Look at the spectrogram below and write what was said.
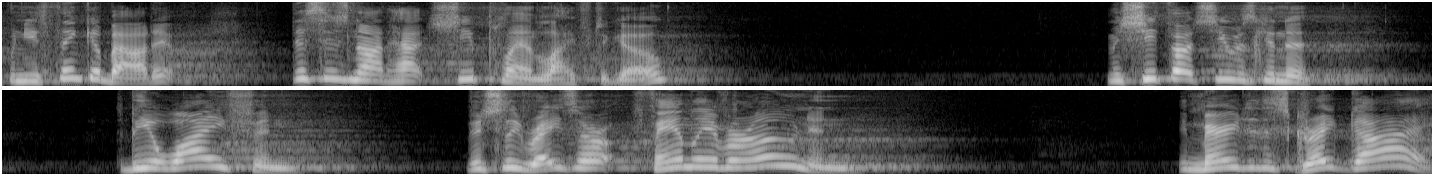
when you think about it, this is not how she planned life to go. I mean, she thought she was going to be a wife and eventually raise a family of her own and be married to this great guy.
